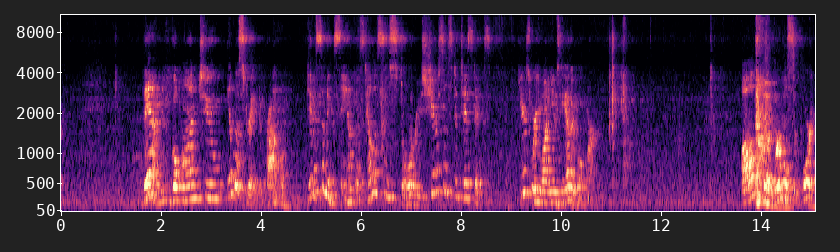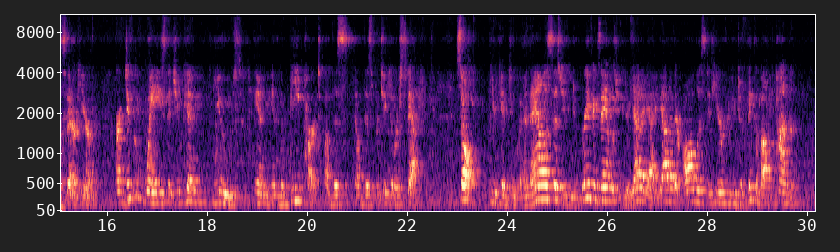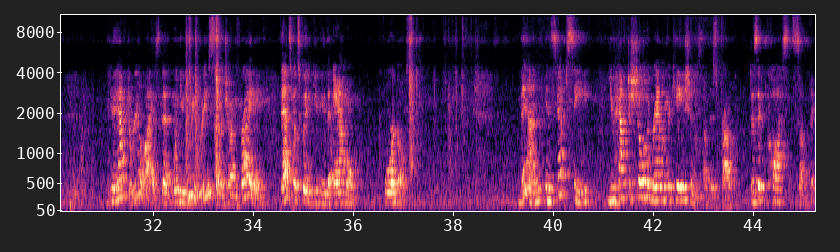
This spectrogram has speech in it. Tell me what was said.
Then go on to illustrate the problem. Give us some examples, tell us some stories, share some statistics. Here's where you want to use the other bookmark. All of the verbal supports that are here are different ways that you can use in, in the B part of this, of this particular step. So, you can do an analysis, you can do brief examples, you can do yada, yada, yada. They're all listed here for you to think about and ponder. You have to realize that when you do your research on Friday, that's what's going to give you the ammo for those. Then, in step C, you have to show the ramifications of this problem. Does it cost something?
